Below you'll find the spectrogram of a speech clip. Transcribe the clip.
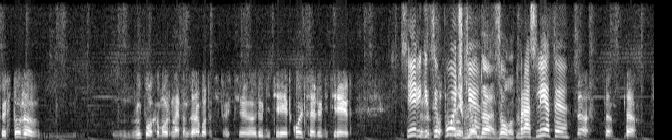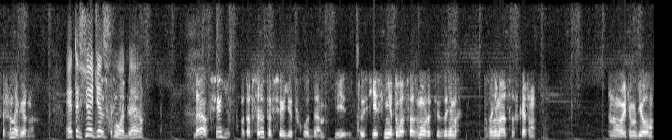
То есть тоже неплохо можно на этом заработать. То есть э, люди теряют кольца, люди теряют Серьги, цепочки, Ну да, золото. браслеты. Да, да, да, совершенно верно. Это все идет в В ход, принципе, да? Да, все идет в ход, абсолютно все идет в ход, да. И, то есть, если нет у вас возможности занима- заниматься, скажем, ну, этим делом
